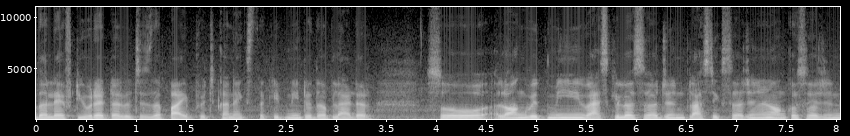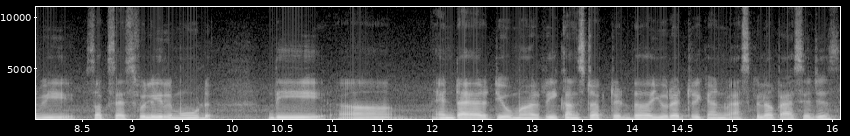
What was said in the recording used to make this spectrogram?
the left ureter, which is the pipe which connects the kidney to the bladder. So, along with me, vascular surgeon, plastic surgeon, and oncosurgeon, we successfully removed the uh, entire tumor, reconstructed the ureteric and vascular passages,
